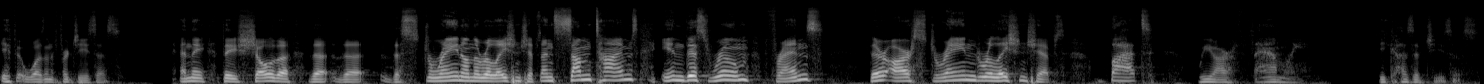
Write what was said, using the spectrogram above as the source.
if it wasn't for Jesus and they, they show the, the, the, the strain on the relationships. And sometimes in this room, friends, there are strained relationships, but we are family because of Jesus.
